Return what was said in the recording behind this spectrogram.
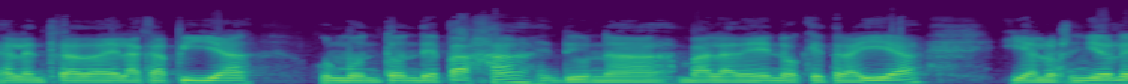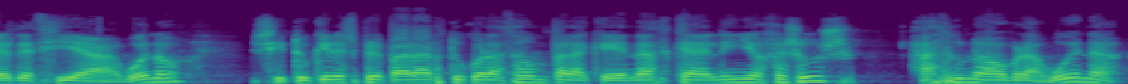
a la entrada de la capilla un montón de paja de una bala de heno que traía y a los niños les decía, bueno, si tú quieres preparar tu corazón para que nazca el niño Jesús, haz una obra buena,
